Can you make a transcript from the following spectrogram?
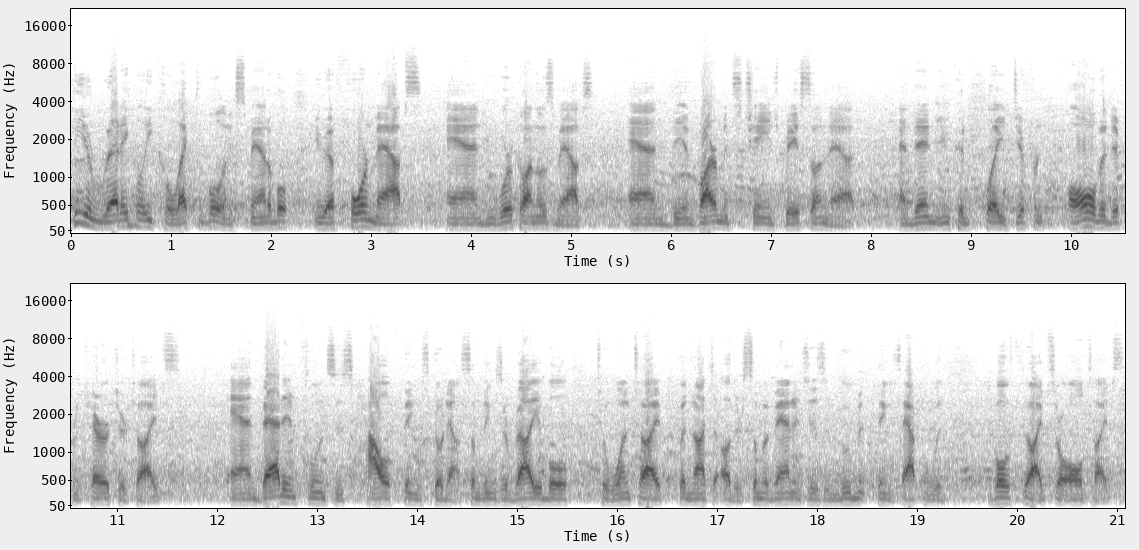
theoretically collectible and expandable. You have four maps, and you work on those maps, and the environments change based on that. And then you can play different, all the different character types, and that influences how things go down. Some things are valuable to one type, but not to others. Some advantages and movement things happen with both types or all types.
